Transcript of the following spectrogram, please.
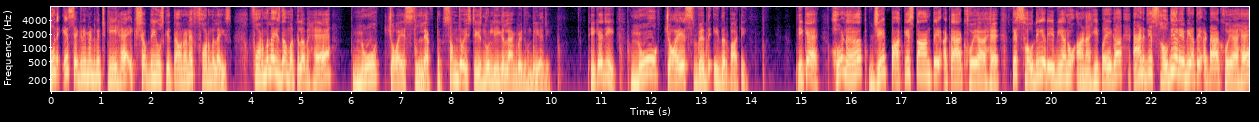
ਹੁਣ ਇਸ ਐਗਰੀਮੈਂਟ ਵਿੱਚ ਕੀ ਹੈ? ਇੱਕ ਸ਼ਬਦ ਯੂਜ਼ ਕੀਤਾ ਉਹਨਾਂ ਨੇ ਫਾਰਮਲਾਈਜ਼ ਫਾਰਮਲਾਈਜ਼ ਦਾ ਮਤਲਬ ਹੈ ਨੋ ਚੋਇਸ ਲੈਫਟ ਸਮਝੋ ਇਸ ਚੀਜ਼ ਨੂੰ ਲੀਗਲ ਲੈਂਗੁਏਜ ਹੁੰਦੀ ਹੈ ਜੀ। ਠੀਕ ਹੈ ਜੀ? No choice with either party ਠੀਕ ਹੈ? ਹੁਣ ਜੇ ਪਾਕਿਸਤਾਨ ਤੇ ਅਟੈਕ ਹੋਇਆ ਹੈ, ਤੇ ਸਾਊਦੀ ਅਰੇਬੀਆ ਨੂੰ ਆਣਾ ਹੀ ਪਏਗਾ ਐਂਡ ਜੇ ਸਾਊਦੀ ਅਰੇਬੀਆ ਤੇ ਅਟੈਕ ਹੋਇਆ ਹੈ,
